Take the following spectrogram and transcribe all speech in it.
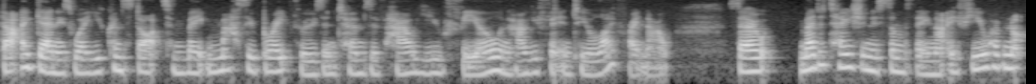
that again is where you can start to make massive breakthroughs in terms of how you feel and how you fit into your life right now. So, meditation is something that if you have not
